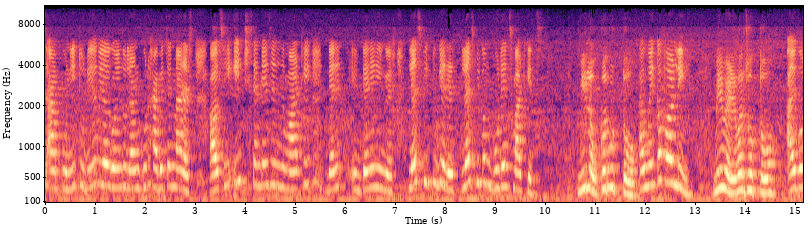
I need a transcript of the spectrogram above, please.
friends, I am Puni. Today we are going to learn good habits and manners. I'll see each sentence in Marathi, then in, then in English. Let's speak together. Let's become good and smart kids. मी लवकर उठतो I wake up early. मी वेळेवर झोपतो I go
